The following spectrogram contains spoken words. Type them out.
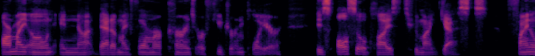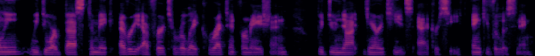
are my own and not that of my former, current, or future employer. This also applies to my guests. Finally, we do our best to make every effort to relay correct information. We do not guarantee its accuracy. Thank you for listening.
